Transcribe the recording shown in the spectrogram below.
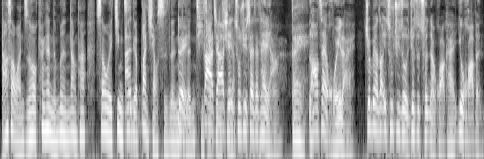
打扫完之后，看看能不能让它稍微静置个半小时，人人体大家先出去晒晒太阳，对，然后再回来，就没想到一出去之后就是春暖花开，又花粉。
